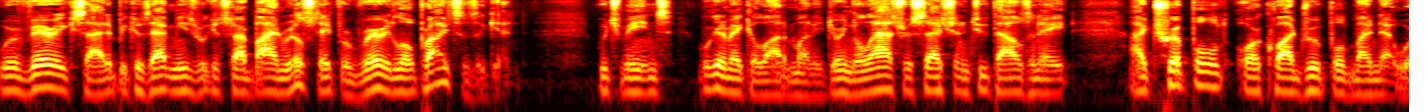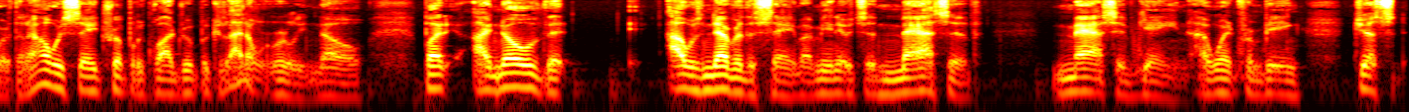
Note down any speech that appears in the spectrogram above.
We're very excited because that means we can start buying real estate for very low prices again, which means we're going to make a lot of money. During the last recession in 2008, I tripled or quadrupled my net worth. And I always say triple to quadruple because I don't really know. But I know that I was never the same. I mean, it was a massive, massive gain. I went from being just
